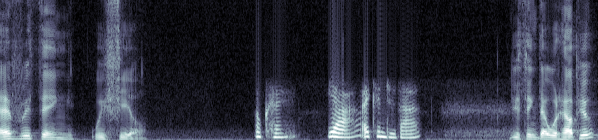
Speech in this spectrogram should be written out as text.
everything we feel. Okay. Yeah, I can do that. Do you think that would help you?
